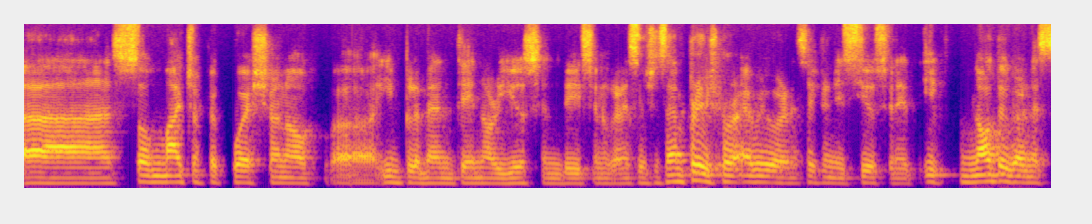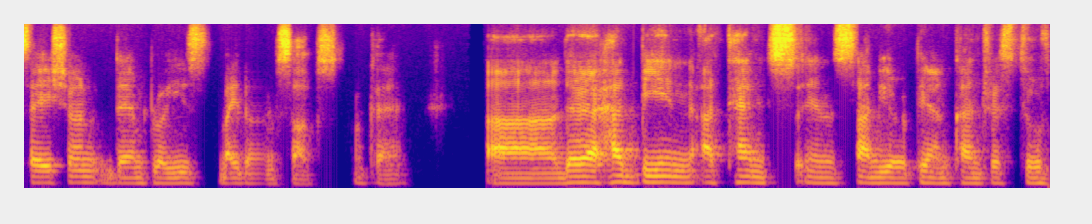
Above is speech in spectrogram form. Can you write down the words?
uh, so much of a question of uh, implementing or using these in organizations. I'm pretty sure every organization is using it. If not the organization, the employees by themselves. Okay. Uh, there had been attempts in some European countries to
